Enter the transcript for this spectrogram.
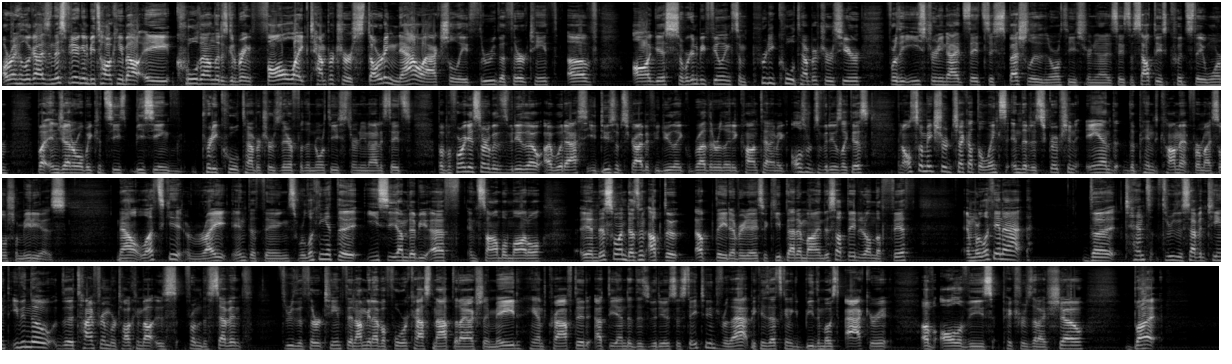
Alright, hello guys, in this video I'm going to be talking about a cool down that is going to bring fall-like temperatures starting now actually through the 13th of August. So we're going to be feeling some pretty cool temperatures here for the eastern United States, especially the northeastern United States. The southeast could stay warm, but in general we could see be seeing pretty cool temperatures there for the northeastern United States. But before we get started with this video though, I would ask that you do subscribe if you do like weather related content. I make all sorts of videos like this. And also make sure to check out the links in the description and the pinned comment for my social medias. Now let's get right into things. We're looking at the ECMWF ensemble model and this one doesn't update update every day, so keep that in mind. This updated on the 5th, and we're looking at the 10th through the 17th. Even though the time frame we're talking about is from the 7th through the 13th, and I'm gonna have a forecast map that I actually made, handcrafted at the end of this video. So stay tuned for that because that's gonna be the most accurate of all of these pictures that I show. But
